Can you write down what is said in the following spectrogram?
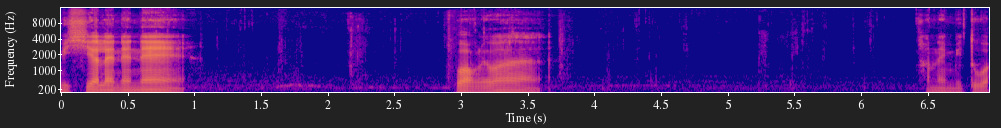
มีเชียอะไรแน่ๆ บอกเลยว่า ข้างในมีตัว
